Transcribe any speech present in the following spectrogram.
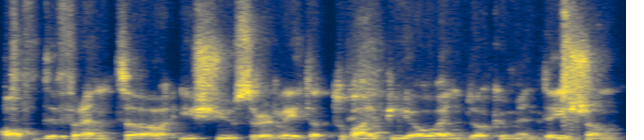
of different uh, issues related to IPO and documentation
